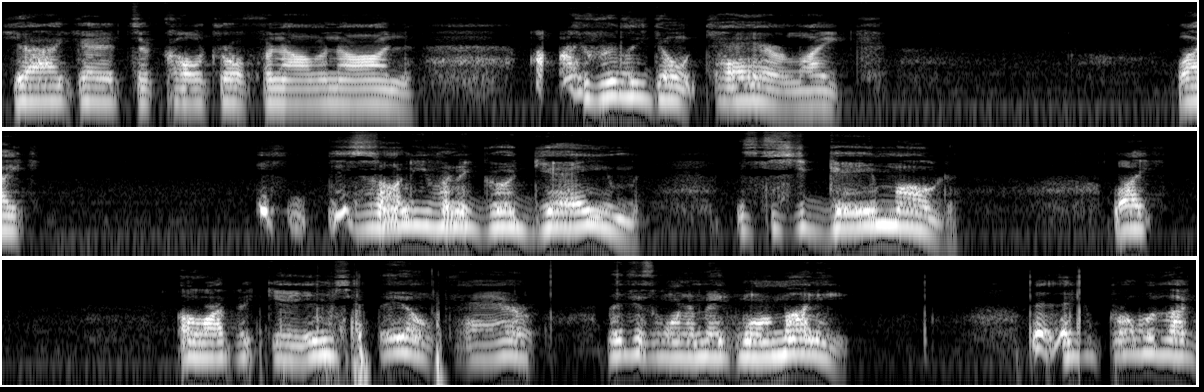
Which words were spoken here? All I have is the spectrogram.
Yeah, I get it's a cultural phenomenon. I really don't care. Like, like, this is not even a good game. It's just a game mode. Like, oh, Epic Games, they don't care. They just want to make more money. They, they could probably like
